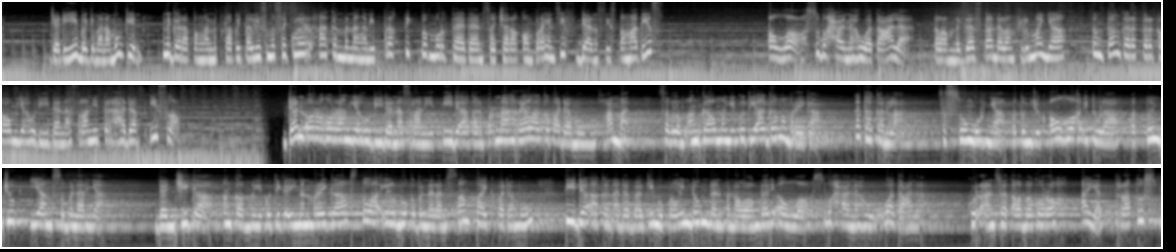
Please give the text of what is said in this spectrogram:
Jadi, bagaimana mungkin negara penganut kapitalisme sekuler akan menangani praktik pemurtadan secara komprehensif dan sistematis? Allah Subhanahu wa Ta'ala telah menegaskan dalam firman-Nya tentang karakter kaum Yahudi dan Nasrani terhadap Islam. Dan orang-orang Yahudi dan Nasrani tidak akan pernah rela kepadamu Muhammad sebelum engkau mengikuti agama mereka. Katakanlah, sesungguhnya petunjuk Allah itulah petunjuk yang sebenarnya. Dan jika engkau mengikuti keinginan mereka setelah ilmu kebenaran sampai kepadamu, tidak akan ada bagimu pelindung dan penolong dari Allah Subhanahu wa taala. Quran Surat Al-Baqarah ayat 120.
